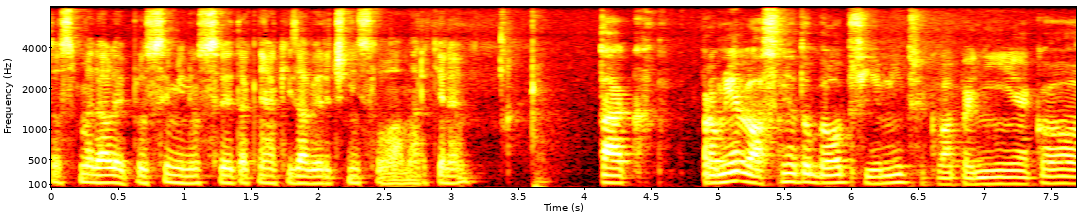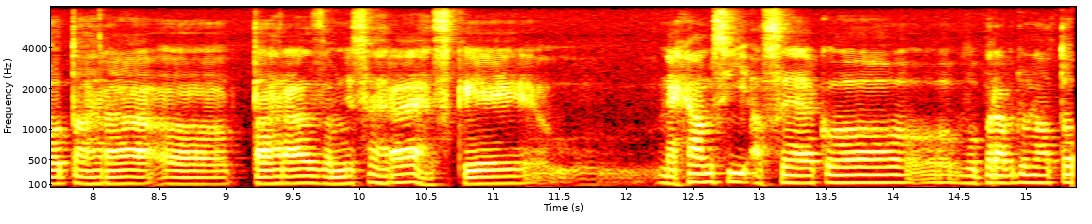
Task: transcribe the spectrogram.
to jsme dali plusy, minusy, tak nějaký závěrečný slova, Martine? Tak pro mě vlastně to bylo příjemné překvapení, jako ta hra, ta hra za mě se hraje hezky, nechám si asi jako opravdu na to,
